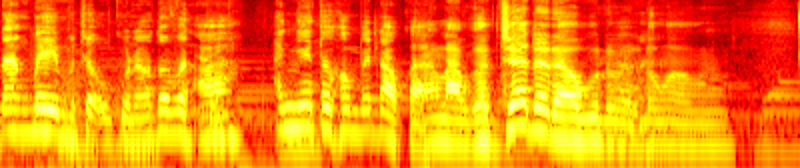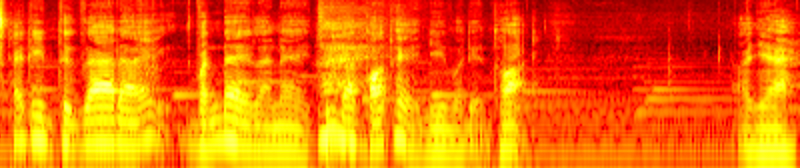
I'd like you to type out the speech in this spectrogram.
Đang bê một chậu quần áo to vật à à. anh nghĩ tôi không biết đọc à? Đang làm gần chết rồi đâu đông âu thế thì thực ra đấy vấn đề là này chúng ta có thể nhìn vào điện thoại. Ở nhà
